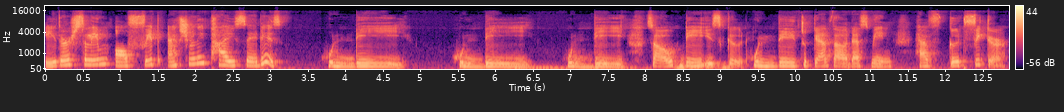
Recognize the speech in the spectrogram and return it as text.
either slim or fit, actually Thai say this, Hundi. Hundi. Hundi. So di is good. Hundi together, that's mean have good figure,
